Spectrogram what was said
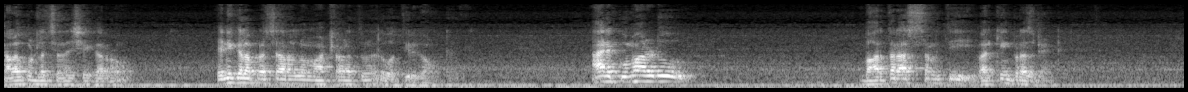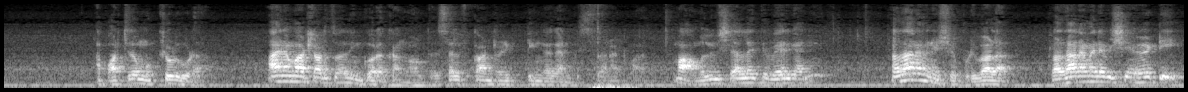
కలకుంట్ల చంద్రశేఖరరావు ఎన్నికల ప్రచారాల్లో మాట్లాడుతున్నది ఒత్తిడిగా ఉంటుంది. ఆయన కుమారుడు భారత రాష్ట్ర సమితి వర్కింగ్ ప్రెసిడెంట్. ఆ పార్టీలో ముఖ్యుడు కూడా. ఆయన మాట్లాడుతున్నది ఇంకో రకంగా ఉంటుంది. సెల్ఫ్ కాంట్రడిక్టింగ్గా కనిపిస్తుంది అన్నట్టు మనకు మామూలు విషయాల్లో అయితే వేరు కానీ ప్రధానమైన విషయం ఇప్పుడు ఇవాళ ప్రధానమైన విషయం ఏమిటి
